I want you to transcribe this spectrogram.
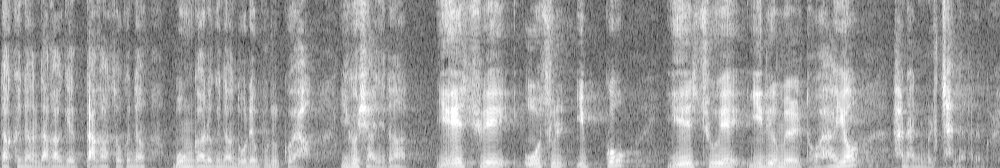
나 그냥 나가게 나가서 그냥 뭔가를 그냥 노래 부를 거야. 이것이 아니라 예수의 옷을 입고 예수의 이름을 더하여 하나님을 찬양하는 거예요.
